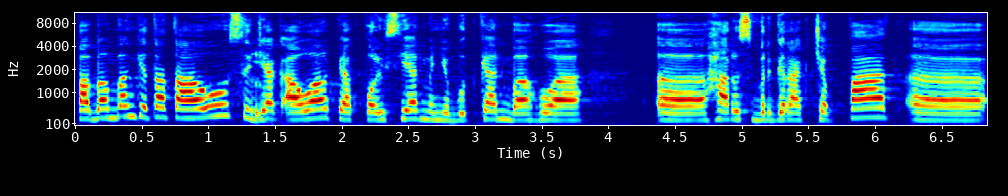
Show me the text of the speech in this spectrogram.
Pak Bambang kita tahu sejak awal pihak polisian menyebutkan bahwa uh, harus bergerak cepat, uh,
